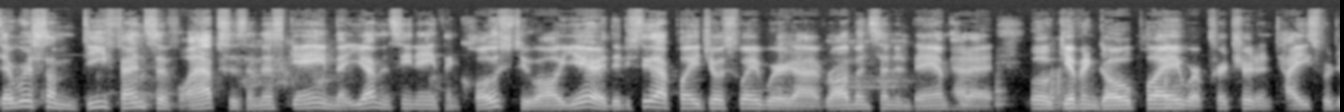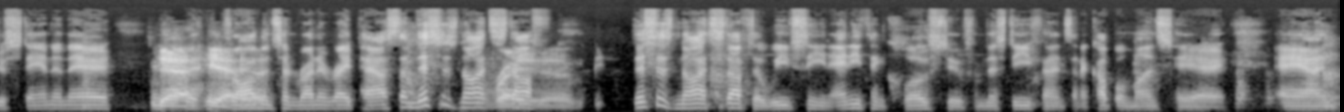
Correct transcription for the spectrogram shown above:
there were some defensive lapses in this game that you haven't seen anything close to all year. Did you see that play, Josue, where uh, Robinson and Bam had a little give and go play where Pritchard and Theis were just standing there? Yeah, yeah. Robinson running right past them. This is not Right. stuff yeah. this is not stuff that we've seen anything close to from this defense in a couple months here. And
